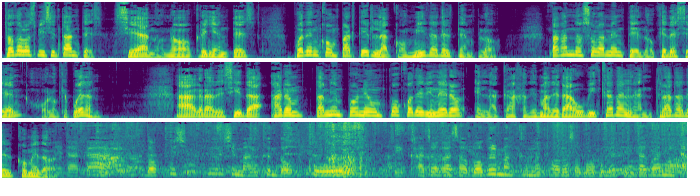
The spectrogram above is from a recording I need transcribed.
Todos los visitantes, sean o no creyentes, pueden compartir la comida del templo, pagando solamente lo que deseen o lo que puedan. Agradecida, Aaron también pone un poco de dinero en la caja de madera ubicada en la entrada del comedor. 에다가 넣고 싶으신 만큼 넣고 이제 가져가서 먹을 만큼만 덜어서 먹으면 된다고 합니다.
